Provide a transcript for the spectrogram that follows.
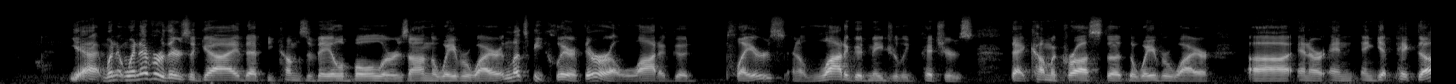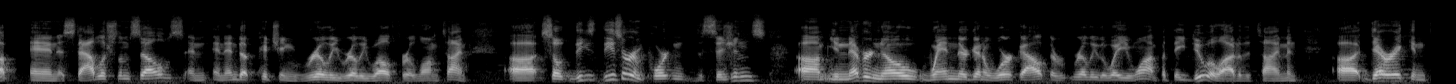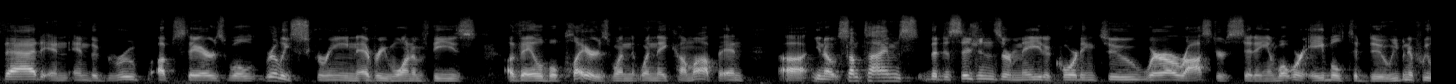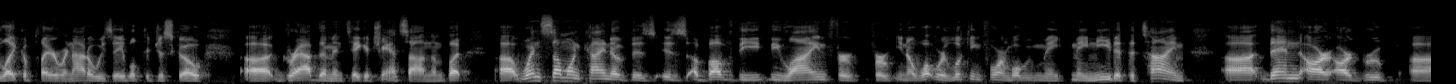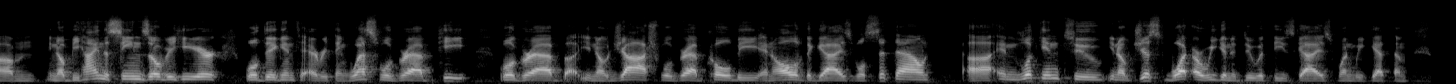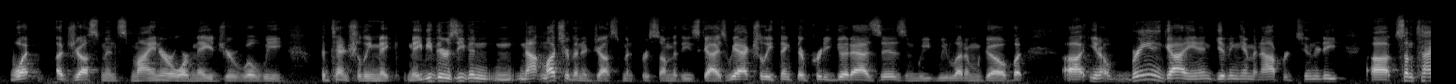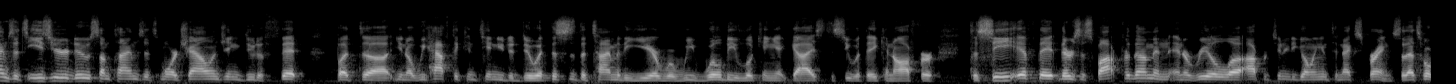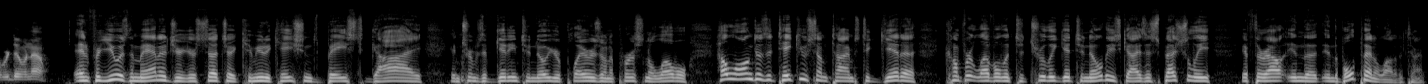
Yeah, when, whenever there's a guy that becomes available or is on the waiver wire, and let's be clear, there are a lot of good players and a lot of good major league pitchers that come across the the waiver wire uh, and are and and get picked up and establish themselves and and end up pitching really really well for a long time. Uh, so these these are important decisions. Um, you never know when they're going to work out. They're really the way you want, but they do a lot of the time. And uh, Derek and Thad and and the group upstairs will really screen every one of these available players when when they come up and uh, you know, sometimes the decisions are made according to where our roster's sitting and what we're able to do. Even if we like a player, we're not always able to just go uh, grab them and take a chance on them. But uh, when someone kind of is is above the the line for for you know what we're looking for and what we may may need at the time, uh, then our our group. Um, you know, behind the scenes over here, we'll dig into everything. Wes will grab Pete we'll grab, uh, you know, Josh, we'll grab Colby, and all of the guys will sit down uh, and look into, you know, just what are we going to do with these guys when we get them? What adjustments, minor or major, will we potentially make? Maybe there's even not much of an adjustment for some of these guys. We actually think they're pretty good as is, and we we let them go. But uh, you know, bringing a guy in, giving him an opportunity. Uh, sometimes it's easier to do. Sometimes it's more challenging due to fit but uh, you know we have to continue to do it. This is the time of the year where we will be looking at guys to see what they can offer, to see if they, there's a spot for them and, and a real uh, opportunity going into next spring. So that's what we're doing now. And for you as the manager, you're such a communications based guy in terms of getting to know your players on a personal level. How long does it take you sometimes to get a comfort level and to truly get to know these guys, especially if they're out in the in the bullpen a lot of the time?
